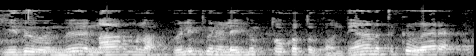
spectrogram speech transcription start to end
இது வந்து நார்மலா விழிப்பு நிலைக்கும் தூக்கத்துக்கும் தியானத்துக்கு வேற.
